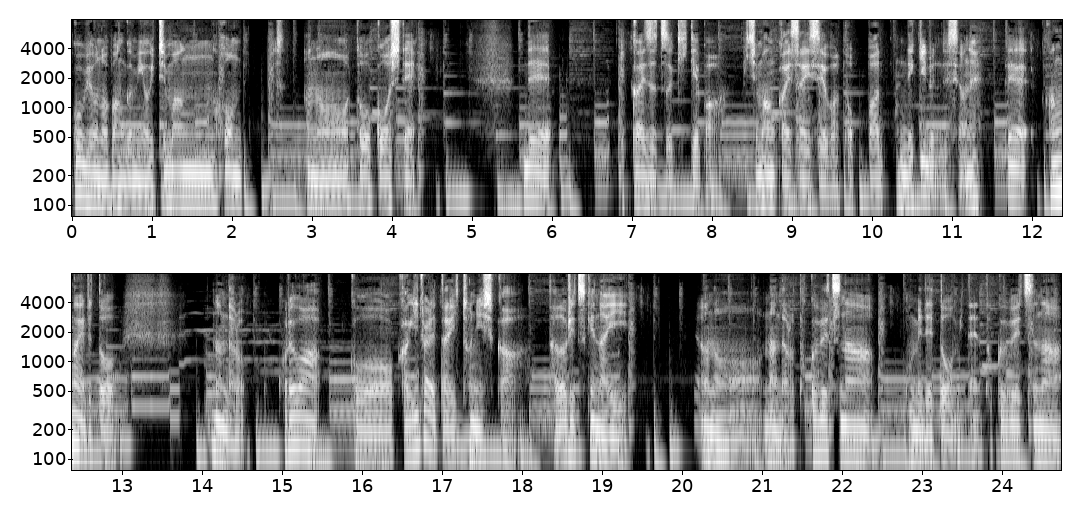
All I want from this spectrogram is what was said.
5秒の番組を1万本、あの投稿して、で、回ずつ聞けば1万回再生は突破できるんですよね。で、考えると、なんだろう。これは、こう、限られた人にしかたどり着けない、あの、なんだろう、特別なおめでとうみたいな特別な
